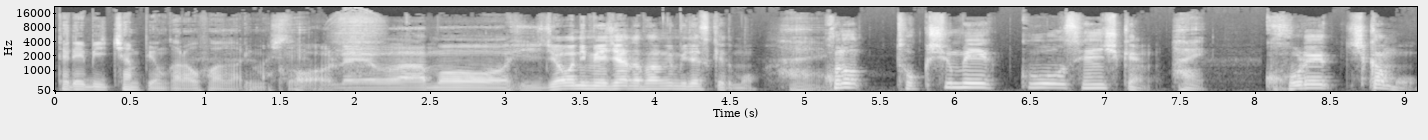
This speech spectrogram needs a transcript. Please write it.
テレビチャンピオンからオファーがありまして。これはもう非常にメジャーな番組ですけども、はい、この特殊メイク王選手権、はい、これしかも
